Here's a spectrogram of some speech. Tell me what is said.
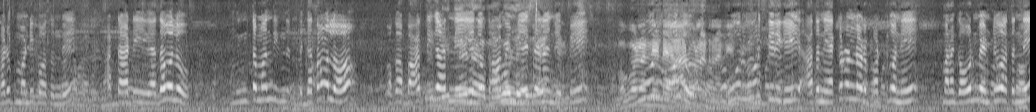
కడుపు మండిపోతుంది. అట్లాంటి ఎదవలు ఇంతమంది గతంలో ఒక భారతి గారిని ఏదో కామెంట్ చేశారని చెప్పి ఊరు ఊరు- ఊరు ఊరు తిరిగి అతను ఎక్కడున్నాడు పట్టుకొని మన గవర్నమెంట్ అతన్ని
